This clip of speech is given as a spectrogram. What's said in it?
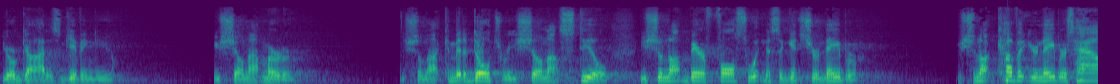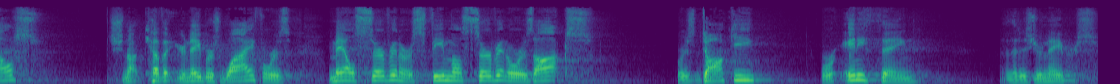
your God is giving you. You shall not murder. You shall not commit adultery. You shall not steal. You shall not bear false witness against your neighbor. You shall not covet your neighbor's house. You shall not covet your neighbor's wife or his male servant or his female servant or his ox or his donkey or anything that is your neighbor's.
